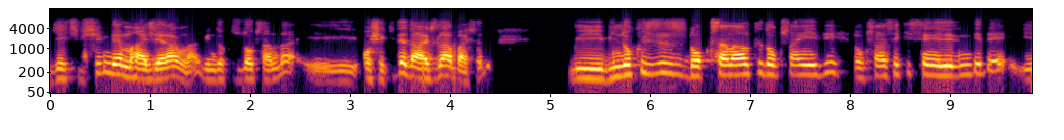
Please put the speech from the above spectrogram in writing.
geçmişim ve maceram var. 1990'da o şekilde dağcılığa başladım. 1996, 97, 98 senelerinde de e,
